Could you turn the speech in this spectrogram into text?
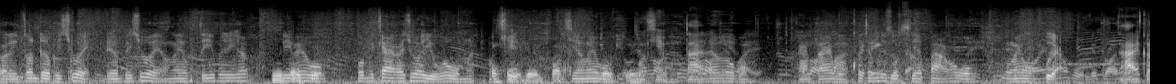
ก็เลยต้องเดินไปช่วย เดินไปช่วยเอาไงตีไปเลยครับตีไปครับผมผมไม่กล้าก็ช่วยอยู่ครับผมนะโอโอ้โหเคเดินโอปัดเคไหมผมโอเคผมตายแล้วครับผม การตายผมก็จะไม่สูญเสียเปล่าครับผมทำไมผมเปลือกท้ายก็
